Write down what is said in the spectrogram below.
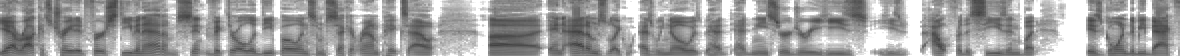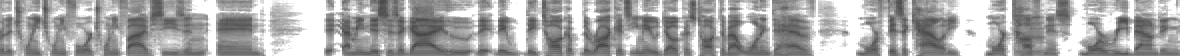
Yeah, Rockets traded for Steven Adams, sent Victor Oladipo and some second round picks out. Uh, and Adams, like as we know, had had knee surgery. He's he's out for the season, but is going to be back for the 2024-25 season. And eh, I mean, this is a guy who they they they talk up the Rockets. Ime Udoka's talked about wanting to have more physicality, more mm-hmm. toughness, mm-hmm. more rebounding.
